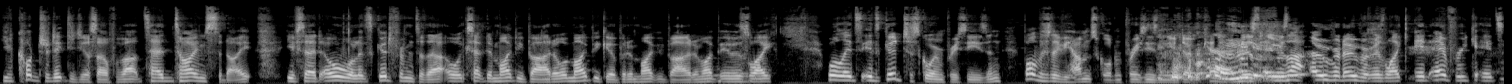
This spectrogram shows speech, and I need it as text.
you've contradicted yourself about ten times tonight. You've said, oh well, it's good for him to that, or except it might be bad, or it might be good, but it might be bad. It might be. It was like, well, it's it's good to score in preseason, but obviously, if you haven't scored in preseason, you don't care. It was, it was, that over and over. It was like in every it's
